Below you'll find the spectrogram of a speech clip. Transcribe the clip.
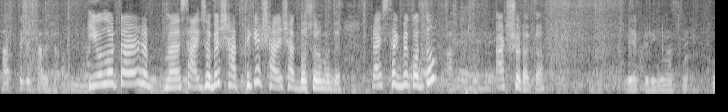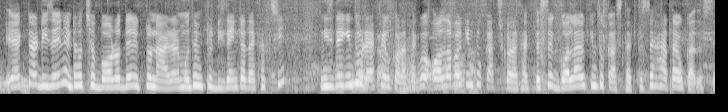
সাত থেকে সাড়ে সাত। ইয়েলোটার সাইজ হবে সাত থেকে সাড়ে সাত বছরের মধ্যে। প্রাইস থাকবে কত? আটশো টাকা। একটা ডিজাইন এটা হচ্ছে বড়দের একটু নায়রার মধ্যে একটু ডিজাইনটা দেখাচ্ছি। নিচ দিয়ে কিন্তু র্যাফেল করা থাকবে। অল ওভার কিন্তু কাজ করা থাকতেছে গলায়ও কিন্তু কাজ থাকতেছে হাতাও কাজ আছে।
